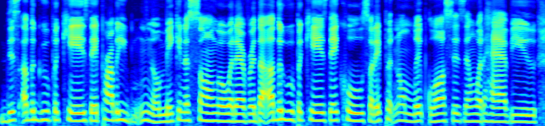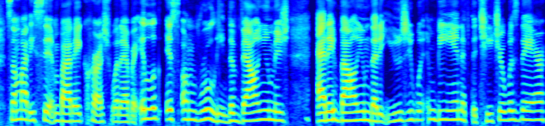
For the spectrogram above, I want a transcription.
this other group of kids they probably you know making a song or whatever the other group of kids they cool so they putting on lip glosses and what have you somebody sitting by their crush whatever. It look it's unruly the volume is at a volume that it usually wouldn't be in if the teacher was there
